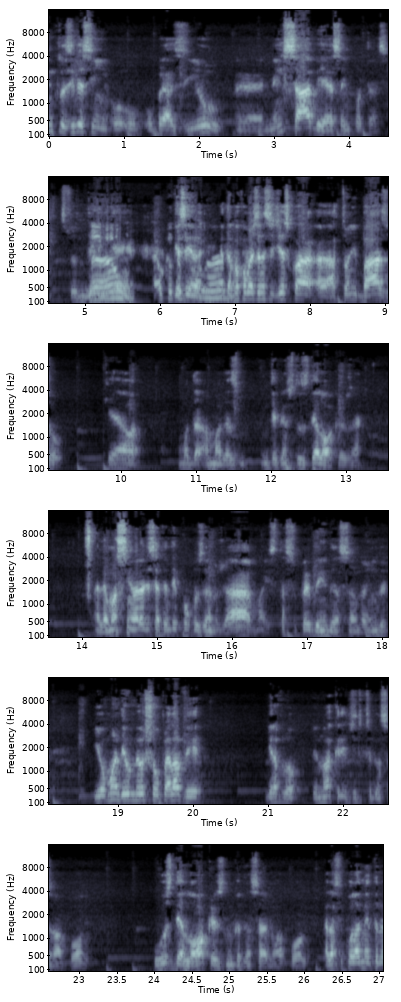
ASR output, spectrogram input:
inclusive assim, o, o Brasil é, nem sabe essa importância. As pessoas não têm não, ideia. É o que eu Porque, assim, falando. Eu tava conversando esses dias com a, a, a Tony Basel, que é uma, da, uma das integrantes dos The Lockers, né? Ela é uma senhora de 70 e poucos anos já, mas está super bem dançando ainda. E eu mandei o meu show para ela ver. E ela falou: Eu não acredito que você dançou no Apollo. Os The Lockers nunca dançaram no Apollo. Ela ficou lamentando,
